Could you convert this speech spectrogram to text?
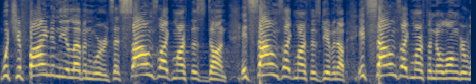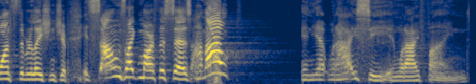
what you find in the 11 words, that sounds like Martha's done. It sounds like Martha's given up. It sounds like Martha no longer wants the relationship. It sounds like Martha says, I'm out. And yet, what I see and what I find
